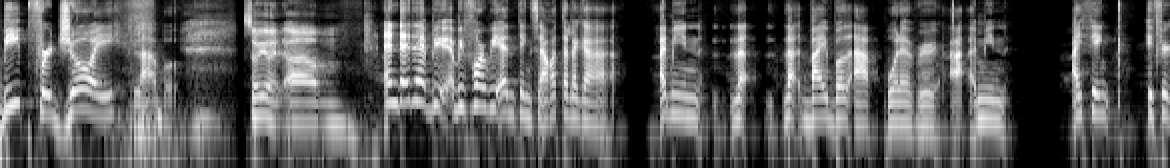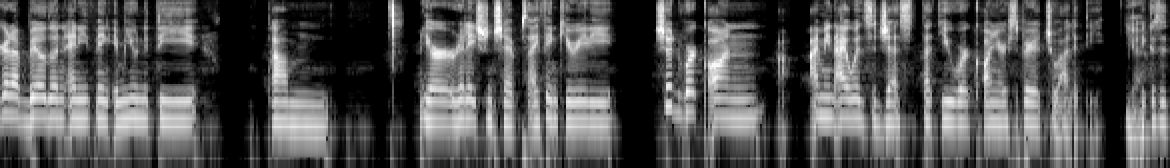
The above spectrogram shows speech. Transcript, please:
beep for joy. Labo. so yun um And then before we end things, ako talaga, I mean, that, that Bible app, whatever, I I mean, I think if you're gonna build on anything, immunity, um, your relationships, I think you really should work on, I mean, I would suggest that you work on your spirituality yeah because it,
